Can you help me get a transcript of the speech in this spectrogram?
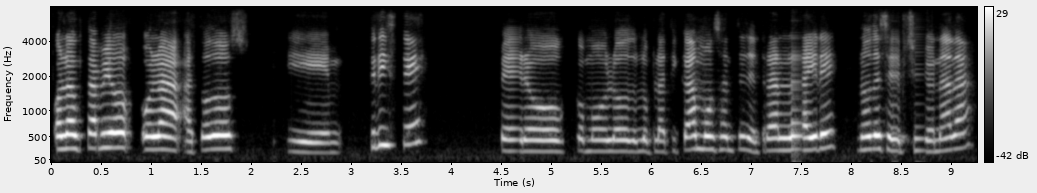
Hola, Octavio. Hola a todos. Eh, triste, pero como lo, platicamos antes de entrar al aire, no decepcionada.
